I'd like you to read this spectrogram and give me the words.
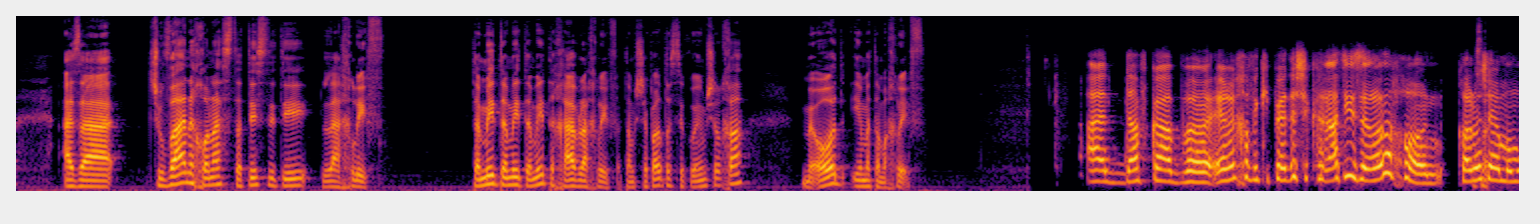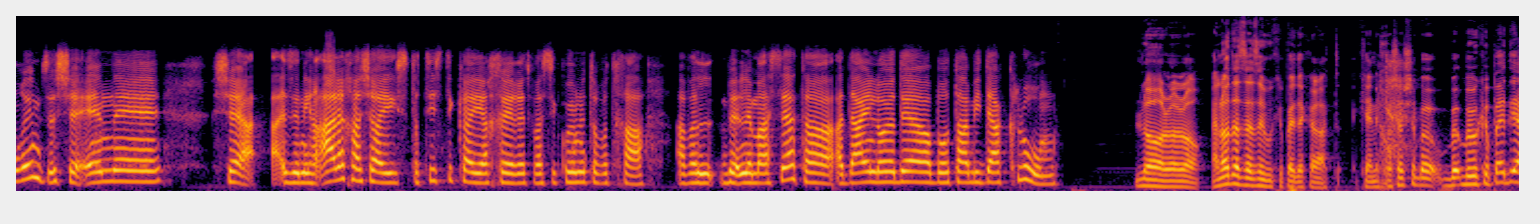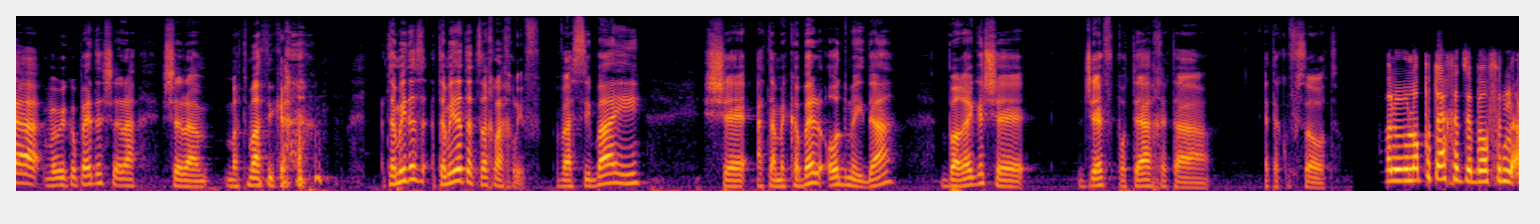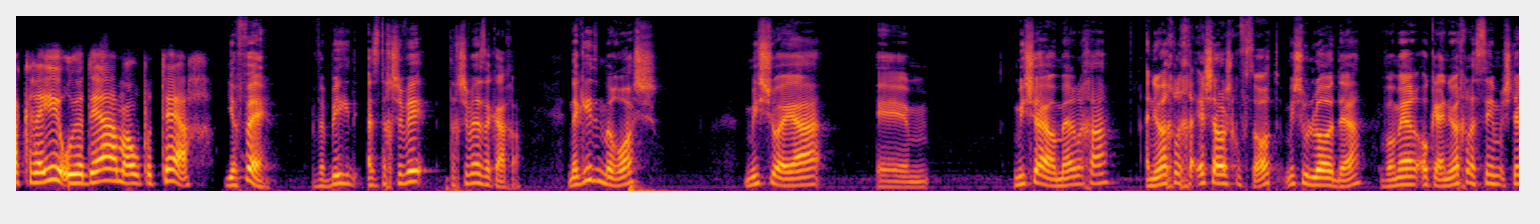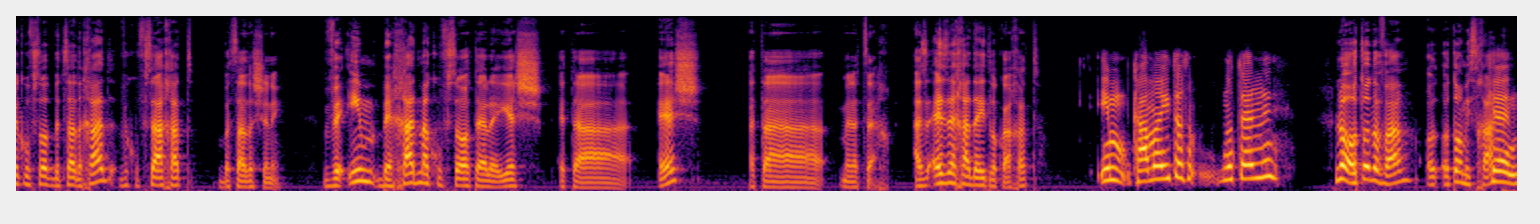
אז התשובה הנכונה סטטיסטית היא להחליף. תמיד, תמיד, תמיד אתה חייב להחליף. אתה משפר את הסיכויים שלך מאוד אם אתה מחליף. דווקא בערך הוויקיפדיה שקראתי זה לא נכון. כל מה שהם אומרים זה שאין... אה, שזה נראה לך שהסטטיסטיקה היא אחרת והסיכויים לטובתך, אבל למעשה אתה עדיין לא יודע באותה מידה כלום. לא, לא, לא. אני לא יודע איזה ויקיפדיה קראת. כי אני חושב שבוויקיפדיה, בוויקיפדיה של, של המתמטיקה, תמיד, תמיד אתה צריך להחליף. והסיבה היא שאתה מקבל עוד מידע ברגע שג'ף פותח את, ה, את הקופסאות. אבל הוא לא פותח את זה באופן אקראי, הוא יודע מה הוא פותח. יפה. וביג... אז תחשבי, תחשבי על זה ככה. נגיד מראש, מישהו היה... אמ, מישהו היה אומר לך, אני הולך לך, יש שלוש קופסאות, מישהו לא יודע, ואומר, אוקיי, אני הולך לשים שתי קופסאות בצד אחד, וקופסה אחת בצד השני. ואם באחד מהקופסאות האלה יש את האש, אתה מנצח. אז איזה אחד היית לוקחת? אם, כמה היית נותן לי? לא, אותו דבר, אותו משחק. כן.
